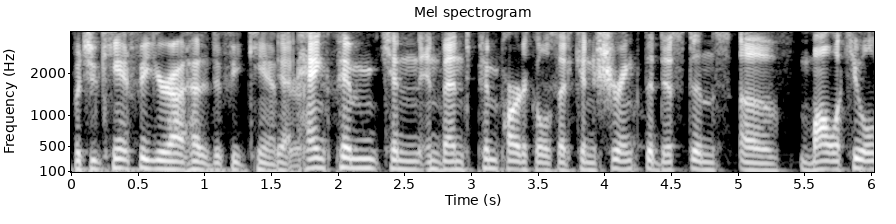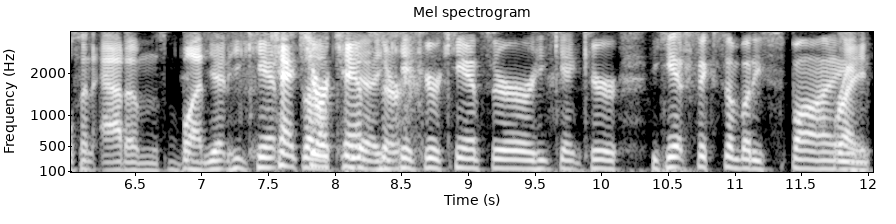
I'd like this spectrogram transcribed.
but you can't figure out how to defeat cancer. Yeah, Hank Pym can invent Pym particles that can shrink the distance of molecules and atoms, but Yet he can't, can't stop- cure yeah, cancer. he can't cure cancer. He can't cure. He can't fix somebody's spine. right?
